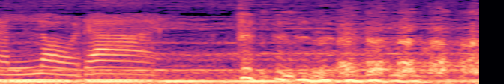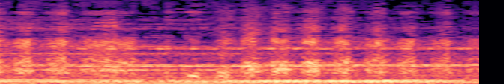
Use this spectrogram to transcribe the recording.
นั้นรอได้ Ha ha ha ha ha ha!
